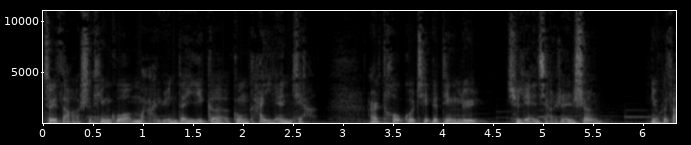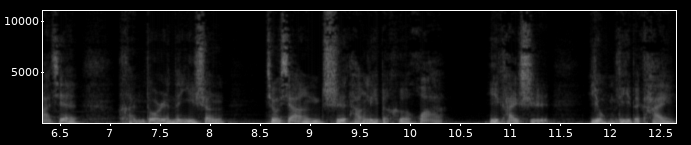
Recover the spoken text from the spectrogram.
最早是听过马云的一个公开演讲，而透过这个定律去联想人生，你会发现很多人的一生就像池塘里的荷花，一开始用力的开，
